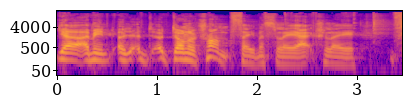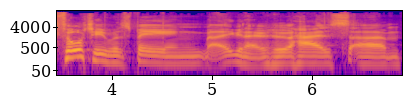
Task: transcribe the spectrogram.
Yeah, I mean, uh, uh, Donald Trump famously actually thought he was being, uh, you know, who has um,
